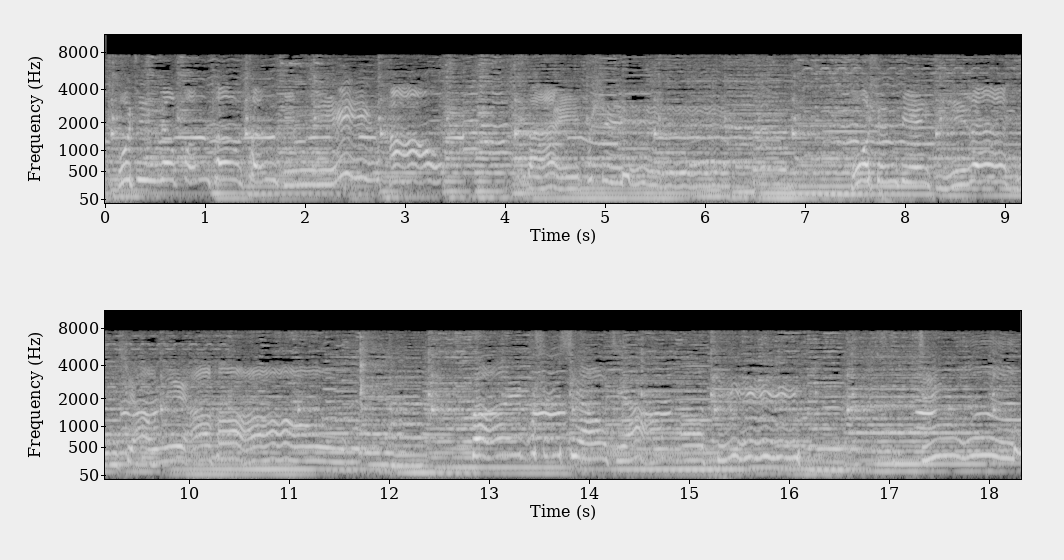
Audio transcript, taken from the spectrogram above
出尽了风头，曾经名号，再不是我身边一人小鸟，再不是小家庭，金屋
